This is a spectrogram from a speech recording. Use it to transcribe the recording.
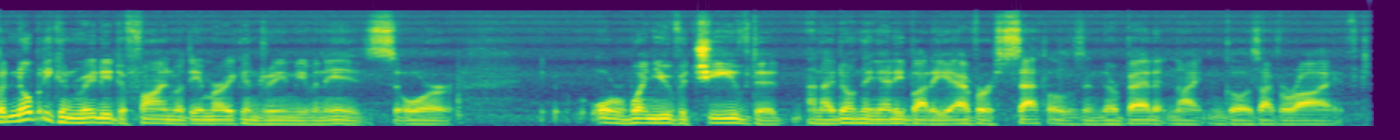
But nobody can really define what the American dream even is or or when you've achieved it. And I don't think anybody ever settles in their bed at night and goes, I've arrived.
